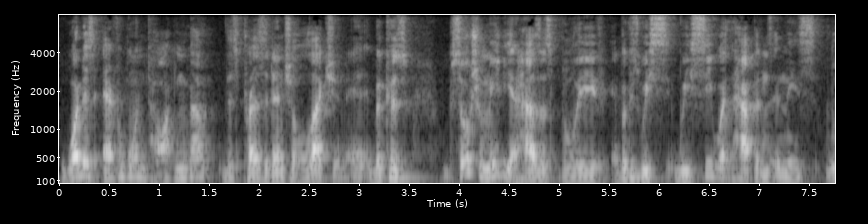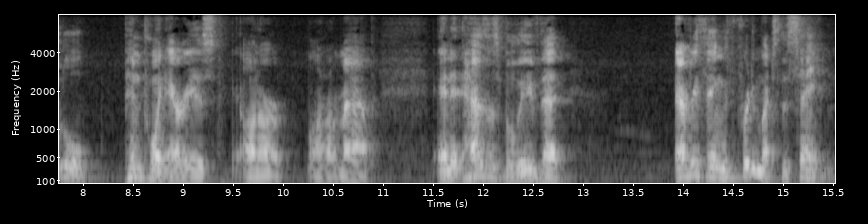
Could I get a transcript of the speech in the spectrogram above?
what is everyone talking about? This presidential election. Eh, because social media has us believe because we we see what happens in these little pinpoint areas on our on our map. And it has us believe that everything's pretty much the same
